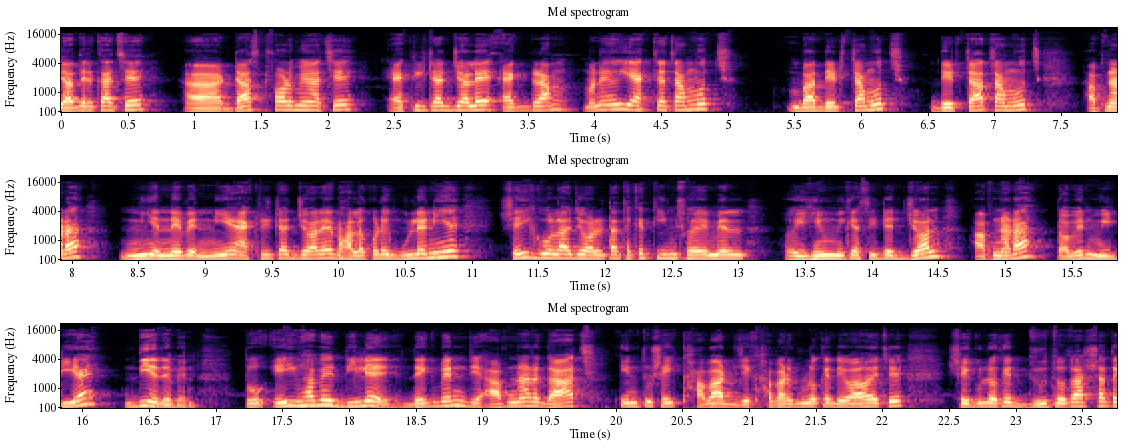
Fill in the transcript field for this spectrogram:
যাদের কাছে ডাস্ট ফর্মে আছে, এক লিটার জলে এক গ্রাম মানে ওই এক চা চামচ বা দেড় চামচ, দেড় চা চামচ আপনারা নিয়ে নেবেন, নিয়ে এক লিটার জলে ভালো করে গুলে নিয়ে সেই গোলা জলটা থেকে তিনশো এমএল ওই হিউমিক অ্যাসিডের জল আপনারা টবের মিডিয়ায় দিয়ে দেবেন। তো এইভাবে দিলে দেখবেন যে আপনার গাছ কিন্তু সেই খাবার, যে খাবারগুলোকে দেওয়া হয়েছে সেগুলোকে দ্রুততার সাথে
